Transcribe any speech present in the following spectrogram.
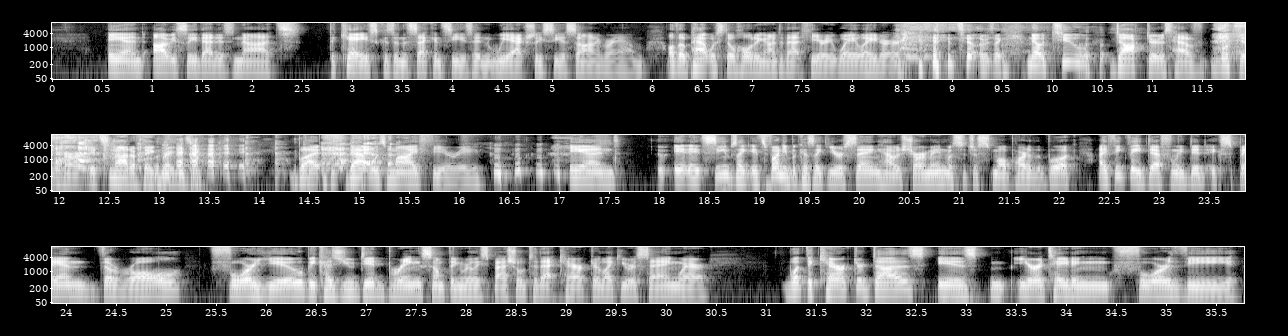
and obviously that is not the case because in the second season we actually see a sonogram. Although Pat was still holding on to that theory way later until it was like, no, two doctors have looked at her. It's not a fake pregnancy. But that was my theory, and it, it seems like it's funny because like you were saying how Charmaine was such a small part of the book. I think they definitely did expand the role for you because you did bring something really special to that character, like you were saying, where what the character does is irritating for the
